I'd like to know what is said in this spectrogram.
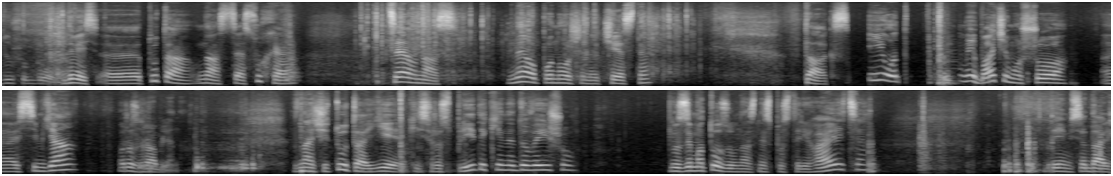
душу Богу? Дивись, е, тут у нас це сухе, це у нас неопоношене чисте. Так, і от ми бачимо, що е, сім'я розграблена. Значить, тут є якийсь розплід, який не довийшов. Ну, зиматозу у нас не спостерігається. Дивимося далі.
